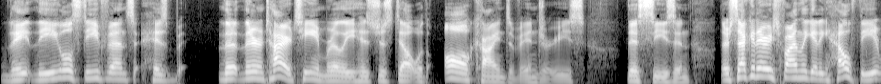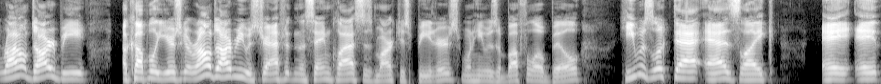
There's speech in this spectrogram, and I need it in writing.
They the Eagles defense has their, their entire team really has just dealt with all kinds of injuries this season. Their secondary is finally getting healthy. Ronald Darby a couple of years ago, Ronald Darby was drafted in the same class as Marcus Peters when he was a Buffalo Bill. He was looked at as like a a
